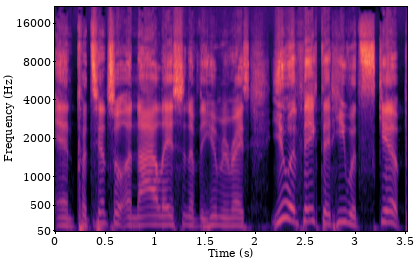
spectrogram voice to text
and potential annihilation of the human race, you would think that he would skip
